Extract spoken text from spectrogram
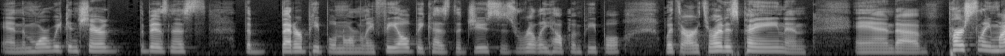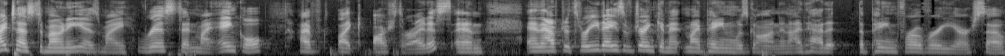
And the more we can share the business, the better people normally feel because the juice is really helping people with their arthritis pain and and uh, personally my testimony is my wrist and my ankle I have like arthritis, and and after three days of drinking it, my pain was gone, and I'd had it the pain for over a year. So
